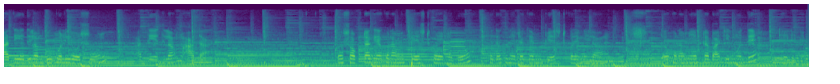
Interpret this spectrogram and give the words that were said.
আর দিয়ে দিলাম দু কলি রসুন। দিয়ে দিলাম আদা। তো সবটাকে এখন আমি পেস্ট করে নেব। তো দেখুন, এটাকে আমি পেস্ট করে নিলাম। তখন আমি একটা বাটির মধ্যে ঢেলে নেব।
